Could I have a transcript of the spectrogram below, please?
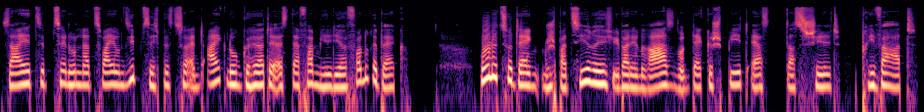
Seit 1772 bis zur Enteignung gehörte es der Familie von Ribbeck. Ohne zu denken spaziere ich über den Rasen und decke spät erst das Schild Privat.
